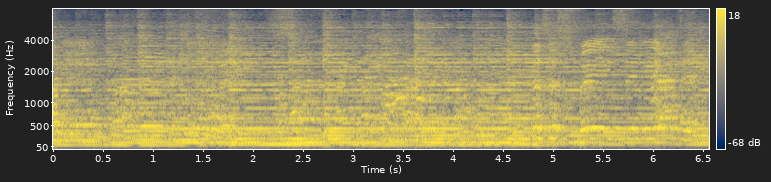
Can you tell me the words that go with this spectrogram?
There's a space in the attic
